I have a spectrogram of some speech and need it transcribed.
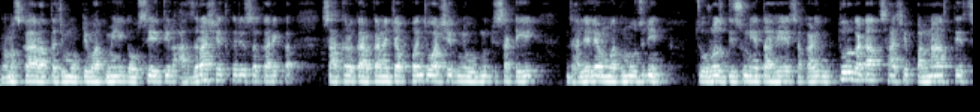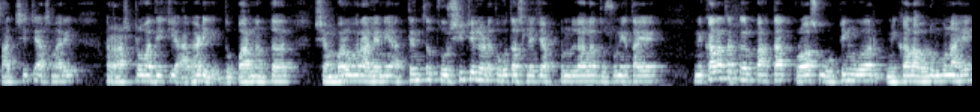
नमस्कार. आताची मोठी बातमी गौसे येथील आजरा शेतकरी सहकारी का साखर कारखान्याच्या पंचवार्षिक निवडणुकीसाठी झालेल्या मतमोजणीत चोरस दिसून येत आहे. सकाळी उत्तूर गटात सहाशे पन्नास ते सातशेची असणारी राष्ट्रवादीची आघाडी दुपारनंतर शंभरवर आल्याने अत्यंत चुरशीची लढत होत असल्याचे आपल्याला दिसून येत आहे. निकालाचा कल पाहता क्रॉस वोटिंगवर निकाल अवलंबून आहे.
